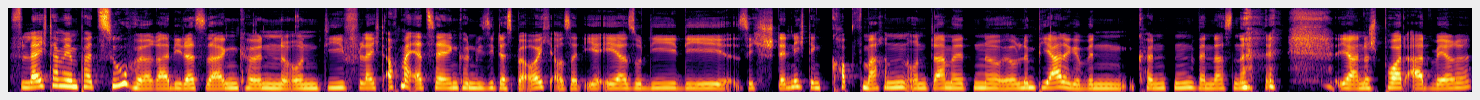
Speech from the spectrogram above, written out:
Vielleicht haben wir ein paar Zuhörer, die das sagen können und die vielleicht auch mal erzählen können, wie sieht das bei euch aus? Seid ihr eher so die, die sich ständig den Kopf machen und damit eine Olympiade gewinnen könnten, wenn das eine, ja, eine Sportart wäre?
